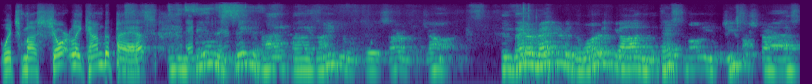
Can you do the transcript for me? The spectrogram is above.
which must shortly come to pass. And then is signified by his angel unto his servant John, who bear record of the word of God and the testimony of Jesus Christ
